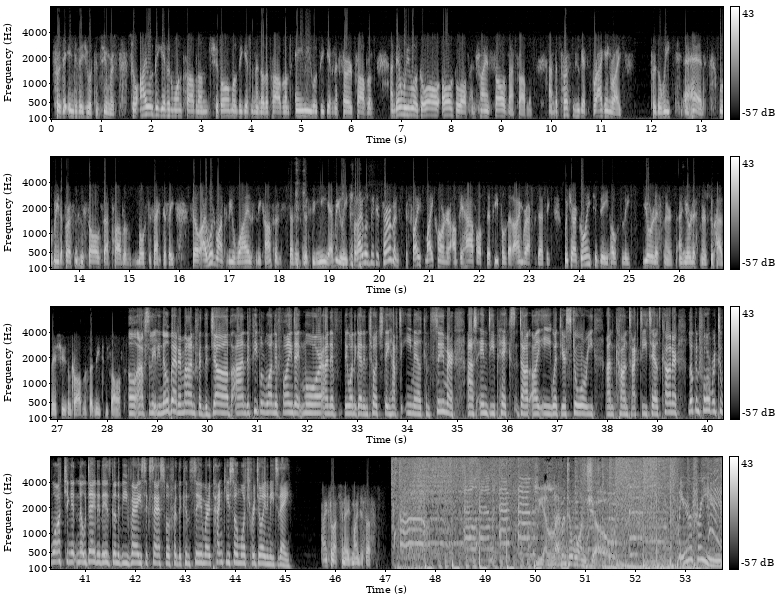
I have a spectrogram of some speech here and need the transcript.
for the individual consumers. So I will be given one problem, Siobhan will be given another problem, Amy will be given a third problem, and then we will go all, all go off and try and solve that problem. And the person who gets bragging rights for the week ahead will be the person who solves that problem most effectively. So I wouldn't want to be wildly confident that it's going to be me every week, but I will be determined to fight my corner on behalf of the people that I'm representing, which are going to be hopefully your listeners and your listeners who have issues and problems that need to be solved. Oh, absolutely. No better man for the job. And if people want to find out more and if they want to get in touch, they have to email consumer at indiepics.ie with your story and contact details. Conor, looking forward to watching it. No doubt it is going to be very successful for the consumer. Thank you so much for joining me today. Thanks a lot, Sinead. Mind yourself. The 11 to 1 show. Here for you.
